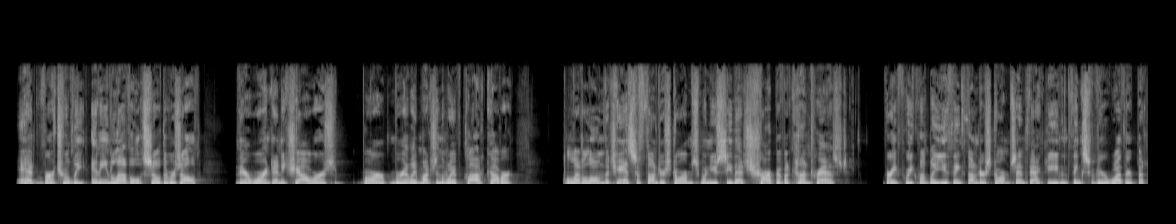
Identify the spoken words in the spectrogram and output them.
at virtually any level. So the result, there weren't any showers or really much in the way of cloud cover, let alone the chance of thunderstorms. When you see that sharp of a contrast, very frequently you think thunderstorms. In fact, you even think severe weather, but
